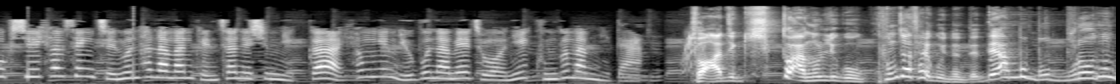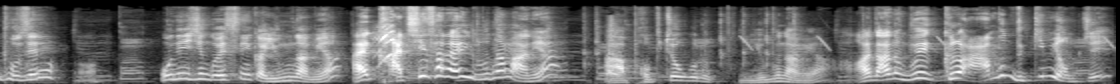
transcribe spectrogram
혹시 현생 질문 하나만 괜찮으십니까? 형님 유부남의 조언이 궁금합니다. 저 아직 식도 안 올리고 혼자 살고 있는데 내 한번 뭐 물어는 보세요. 어. 혼인 신고 했으니까 유부남이야? 아니 같이 살아야 유부남 아니야? 아 법적으로 유부남이야? 아 나는 왜 그런 아무 느낌이 없지?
